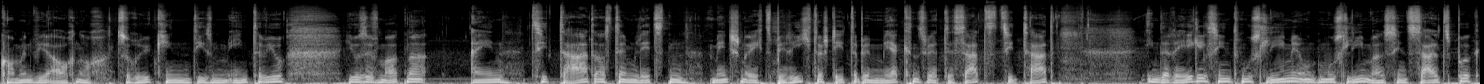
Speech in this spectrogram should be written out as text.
kommen wir auch noch zurück in diesem Interview. Josef Mautner, ein Zitat aus dem letzten Menschenrechtsbericht, da steht der bemerkenswerte Satz, Zitat, in der Regel sind Muslime und Muslimas in Salzburg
